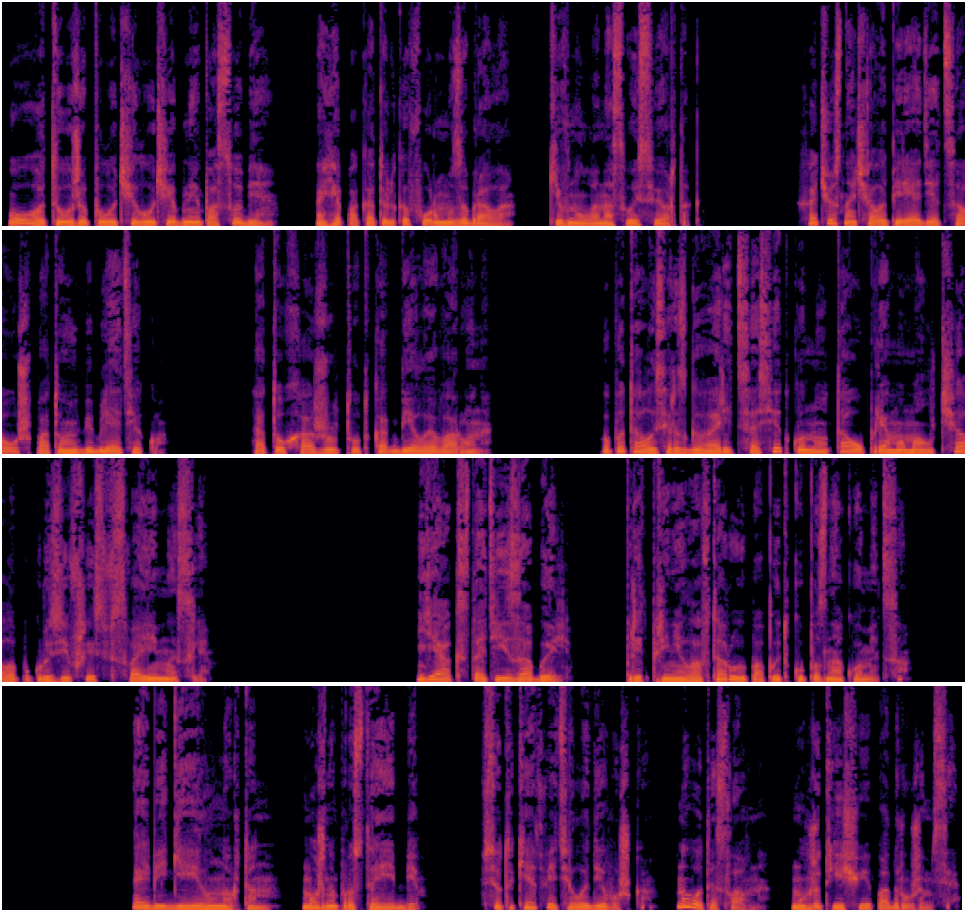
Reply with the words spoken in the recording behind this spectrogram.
«О, ты уже получила учебные пособия? А я пока только форму забрала», — кивнула на свой сверток. «Хочу сначала переодеться, а уж потом в библиотеку. А то хожу тут, как белая ворона». Попыталась разговорить соседку, но та упрямо молчала, погрузившись в свои мысли. «Я, кстати, Изабель», — предприняла вторую попытку познакомиться. «Эбби Гейл Нортон. Можно просто Эбби», — все таки ответила девушка. «Ну вот и славно. Может, еще и подружимся».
